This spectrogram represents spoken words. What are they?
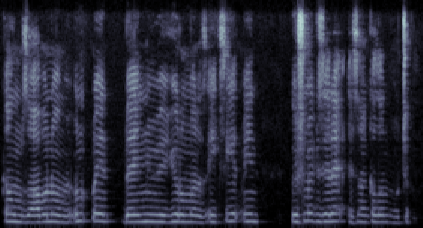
Kanalımıza abone olmayı unutmayın. Beğeni ve yorumlarınızı eksik etmeyin. Görüşmek üzere. Esen kalın. Hoşçakalın.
